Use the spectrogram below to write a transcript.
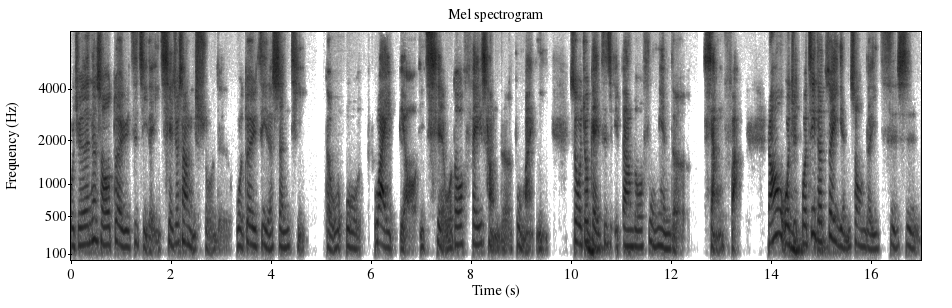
我觉得那时候对于自己的一切，就像你说的，我对于自己的身体的我我外表一切，我都非常的不满意，所以我就给自己非常多负面的想法。然后我觉我记得最严重的一次是，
